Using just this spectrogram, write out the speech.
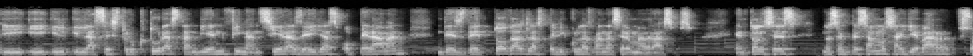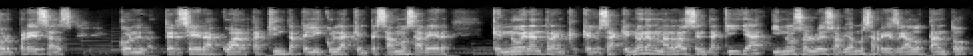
Y, las estructuras también financieras de ellas operaban desde todas las películas van a ser madrazos. Entonces nos empezamos a llevar sorpresas con la tercera, cuarta, quinta película que empezamos a ver que no eran, que, o sea, que no eran madrados en taquilla y no solo eso, habíamos arriesgado tanto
